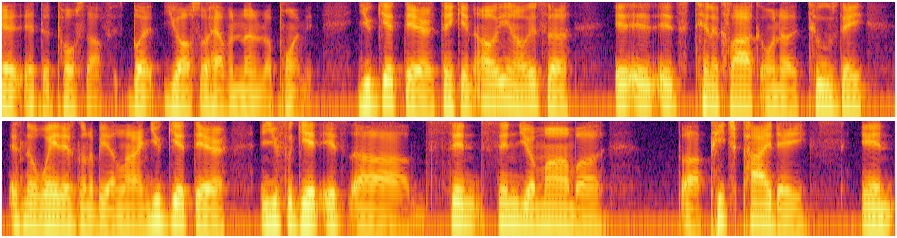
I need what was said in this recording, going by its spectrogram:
at, at, the post office, but you also have another appointment. You get there thinking, oh, you know, it's a it, it, it's ten o'clock on a Tuesday. There's no way there's going to be a line. You get there and you forget it's uh send send your mom a uh, peach pie day, and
